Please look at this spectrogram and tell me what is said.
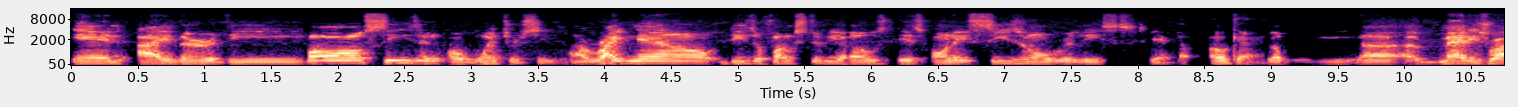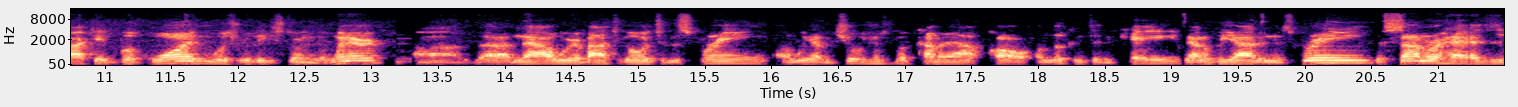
in either the fall season or winter season. Uh, right now, Diesel Funk Studios is on a seasonal release schedule. Okay. So, uh, Maddie's Rocket Book One was released during the winter. Uh, uh, now we're about to go into the spring. Uh, we have a children's book coming out called A Look into the Cave. That'll be out in the spring. The summer has a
